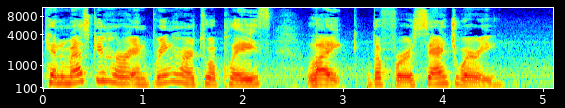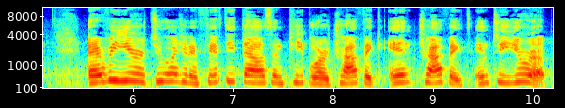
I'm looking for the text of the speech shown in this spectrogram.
can rescue her and bring her to a place like the first sanctuary. Every year, 250,000 people are trafficked, in, trafficked into Europe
